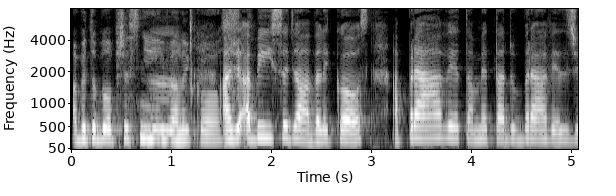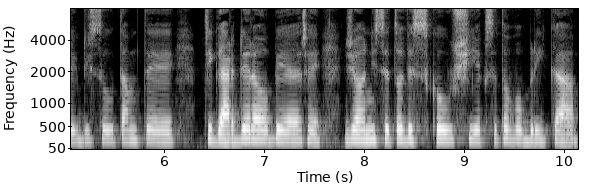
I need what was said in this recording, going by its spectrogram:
Aby to bylo přesně hmm. velikost. A že aby jí se dělala velikost. A právě tam je ta dobrá věc, že když jsou tam ty, ty garderoběři, že oni si to vyzkouší, jak se to oblíká.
